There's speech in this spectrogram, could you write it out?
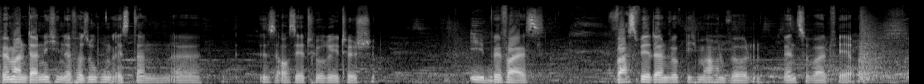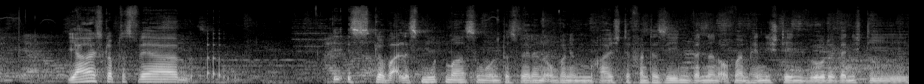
wenn man da nicht in der Versuchung ist, dann äh, ist es auch sehr theoretisch. Eben. Wer weiß, was wir dann wirklich machen würden, wenn es soweit wäre. Ja, ich glaube, das wäre. Ist, glaube ich, alles Mutmaßung und das wäre dann irgendwann im Bereich der Fantasien, wenn dann auf meinem Handy stehen würde, wenn ich die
